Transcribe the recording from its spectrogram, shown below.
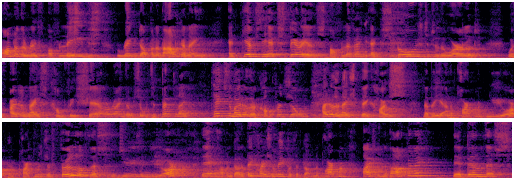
under the roof of leaves rigged up on a balcony, it gives the experience of living exposed to the world without a nice comfy shell around them. So it's a bit like takes them out of their comfort zone, out of their nice big house, maybe an apartment, New York. Apartments are full of this. The Jews in New York, they haven't got a big house maybe, but they've got an apartment out in the balcony. They build this,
